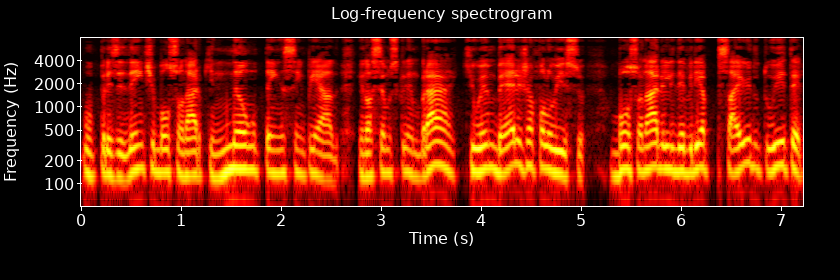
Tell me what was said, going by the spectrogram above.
o presidente Bolsonaro que não tem se empenhado. E nós temos que lembrar que o MBL já falou isso. Bolsonaro ele deveria sair do Twitter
